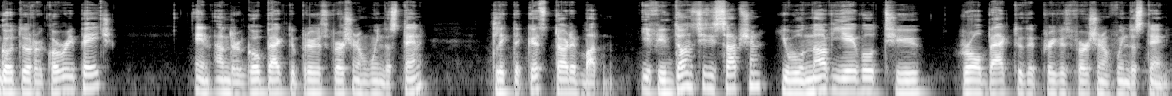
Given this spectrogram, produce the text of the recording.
go to the recovery page, and under Go back to previous version of Windows 10, click the Get Started button. If you don't see this option, you will not be able to roll back to the previous version of Windows 10.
